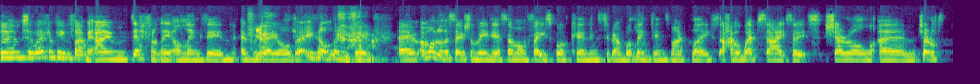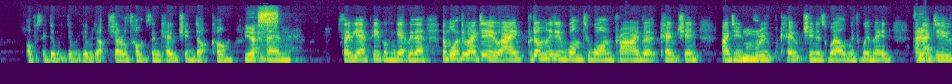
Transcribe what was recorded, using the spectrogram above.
Um, so where can people find me? I'm definitely on LinkedIn every yeah. day, all day on LinkedIn. um, I'm on other social media, so I'm on Facebook and Instagram, but LinkedIn's my place. I have a website, so it's Cheryl um, Cheryl obviously www.cherylthompsoncoaching.com. Yes. Um, so yeah, people can get me there. And what do I do? I predominantly do one-to-one private coaching. I do mm. group coaching as well with women, and yeah. I do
